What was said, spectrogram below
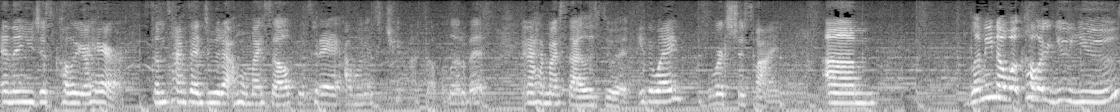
and then you just color your hair. Sometimes I do it at home myself, but today I wanted to treat myself a little bit and I have my stylist do it. Either way, it works just fine. Um, let me know what color you use.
